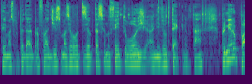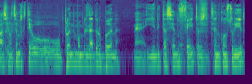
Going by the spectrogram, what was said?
tem mais propriedade para falar disso, mas eu vou dizer o que está sendo feito hoje a nível técnico, tá? Primeiro passo, nós temos que ter o, o plano de mobilidade urbana. Né? E ele está sendo feito, está sendo construído.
